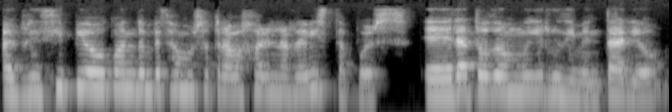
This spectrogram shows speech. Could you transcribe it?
Al principio, cuando empezamos a trabajar en la revista, pues era todo muy rudimentario.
